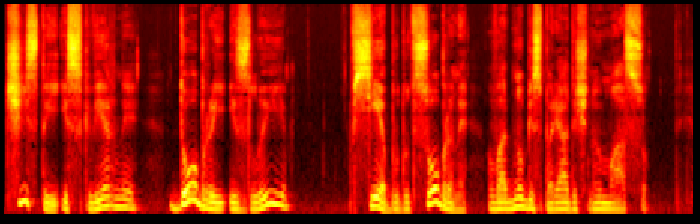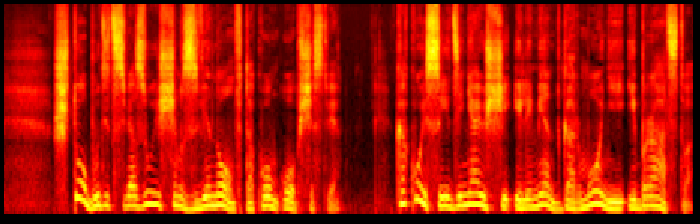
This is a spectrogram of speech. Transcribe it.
чистые и скверные, добрые и злые, все будут собраны в одну беспорядочную массу. Что будет связующим звеном в таком обществе? Какой соединяющий элемент гармонии и братства?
